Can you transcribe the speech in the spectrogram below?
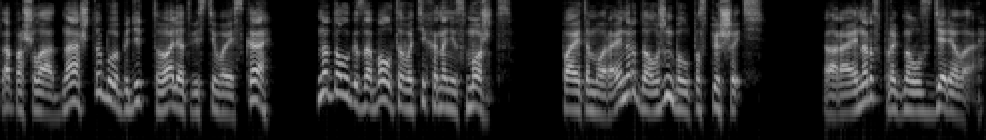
Та пошла одна, чтобы убедить Туали отвести войска, но долго забалтывать их она не сможет. Поэтому Райнер должен был поспешить. А Райнер спрыгнул с дерева.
